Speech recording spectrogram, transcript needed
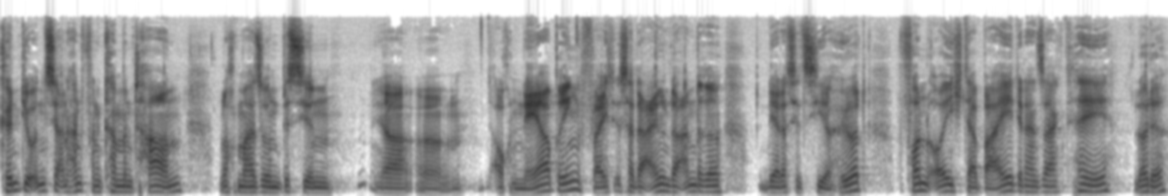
könnt ihr uns ja anhand von Kommentaren nochmal so ein bisschen ja, ähm, auch näher bringen. Vielleicht ist ja der ein oder andere, der das jetzt hier hört, von euch dabei, der dann sagt, hey, Leute,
